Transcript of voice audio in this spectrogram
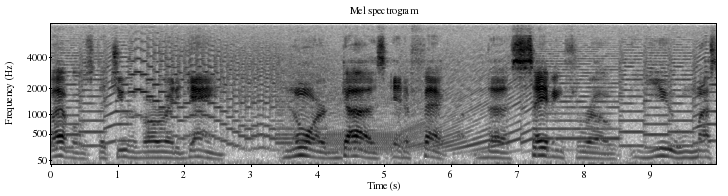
levels that you have already gained, nor does it affect the saving throw you must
